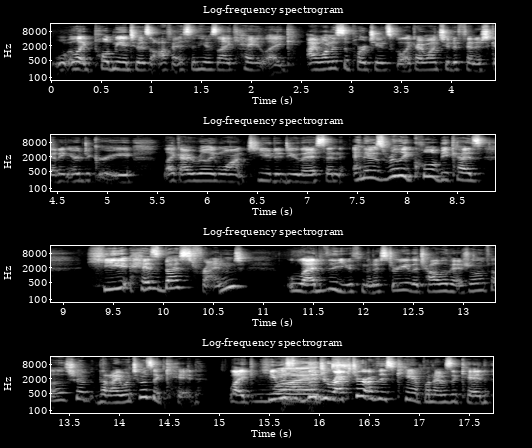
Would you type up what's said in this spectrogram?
like pulled me into his office and he was like hey like i want to support you in school like i want you to finish getting your degree like i really want you to do this and and it was really cool because he his best friend led the youth ministry the child evangelism fellowship that i went to as a kid like he was the director of this camp when I was a kid.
